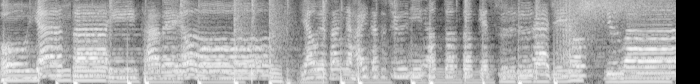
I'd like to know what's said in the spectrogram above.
お野菜食べよう。八百屋さんが配達中にお届けするラジオ。You are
